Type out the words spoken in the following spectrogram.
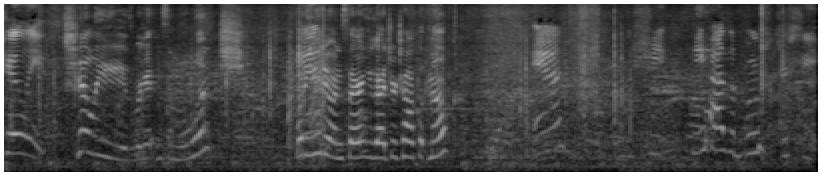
Chilies. Chili's. We're getting some lunch. What are you doing, sir? You got your chocolate milk? And she, he has a booster seat.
